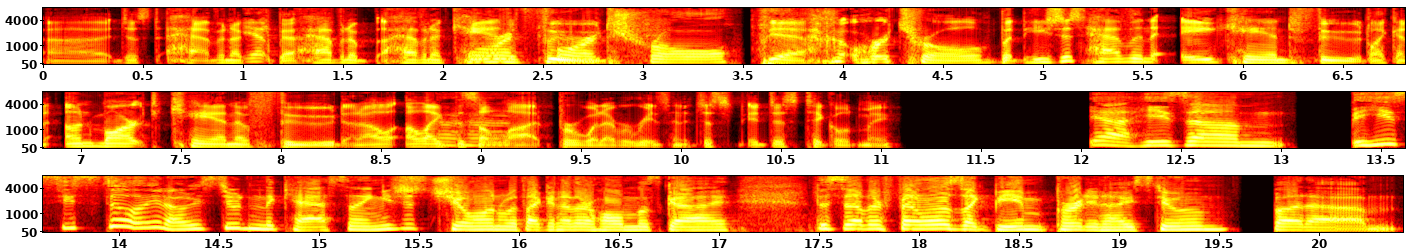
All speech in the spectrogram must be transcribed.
uh, just having a Yep. having a having a can or, of food. or a troll. Yeah, or a troll, but he's just having a canned food, like an unmarked can of food, and I, I like this a Uh-huh. lot for whatever reason. It just it just tickled me. Yeah, he's um he's he's still you know he's doing the cast thing. He's just chilling with like another homeless guy. This other fellow's like being pretty nice to him, but um.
